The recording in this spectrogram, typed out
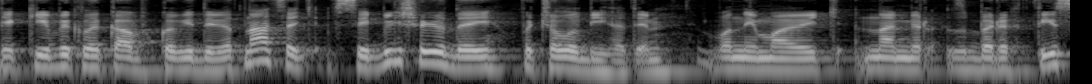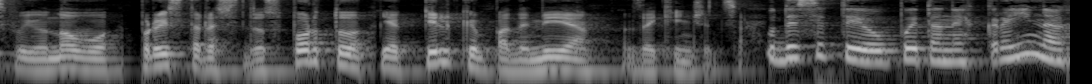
який викликав COVID-19, все більше людей почало бігати. Вони мають намір зберегти свою нову пристрасть до спорту, як тільки пандемія закінчиться. У десяти опитаних країнах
